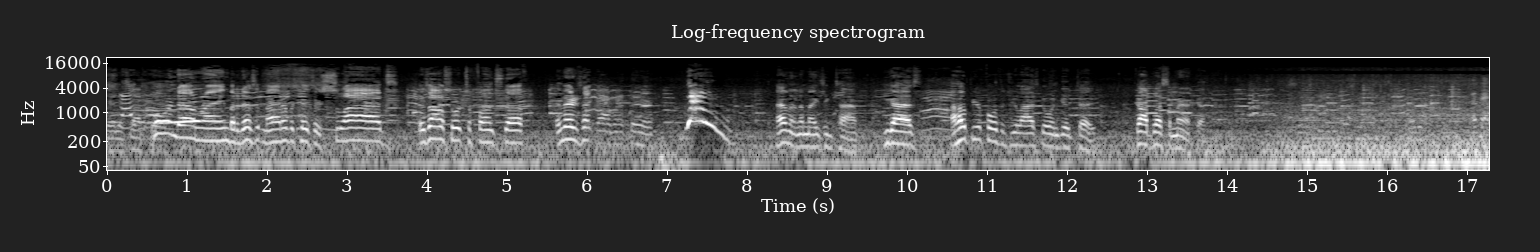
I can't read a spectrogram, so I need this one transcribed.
then it's not pouring down rain, but it doesn't matter because there's slides, there's all sorts of fun stuff. And there's that guy right there. Woo! Having an amazing time. You guys, I hope your 4th of July is going good too. God bless America. Okay.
